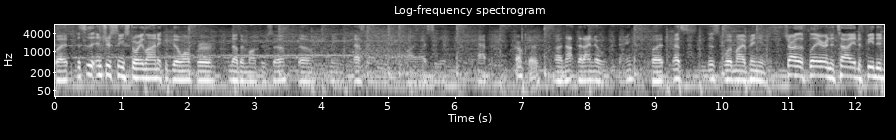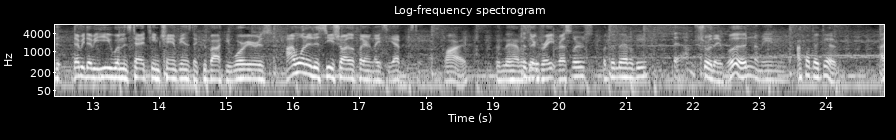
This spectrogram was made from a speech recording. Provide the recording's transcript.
But this is an interesting storyline. It could go on for another month or so. So, I mean, that's the only reason why I see it happening. Okay. Uh, not that I know anything, but that's this is what my opinion is. Charlotte Flair and Natalya defeated WWE Women's Tag Team Champions, the Kabuki Warriors. I wanted to see Charlotte Flair and Lacey Evans team up Why? Didn't they have because they're great wrestlers. But didn't they have a beef? I'm sure they would. I mean, I thought they did. I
